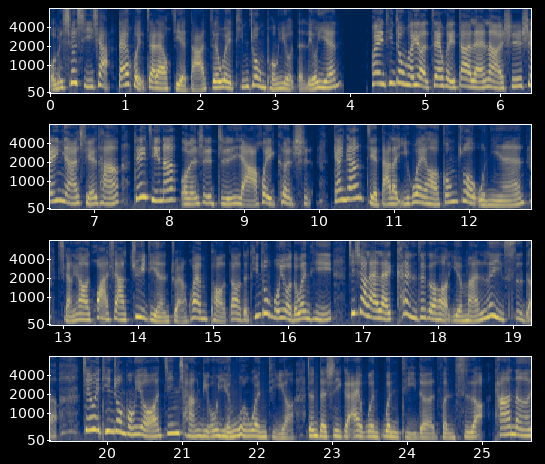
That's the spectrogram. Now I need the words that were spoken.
我们休息一下，待会再来解答这位听众朋友的留言。欢迎听众朋友再回到蓝老师生涯学堂这一集呢，我们是职涯会客室。刚刚解答了一位哈工作五年想要画下句点转换跑道的听众朋友的问题，接下来来看这个哈也蛮类似的。这位听众朋友啊，经常留言问问题啊，真的是一个爱问问题的粉丝啊。他呢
